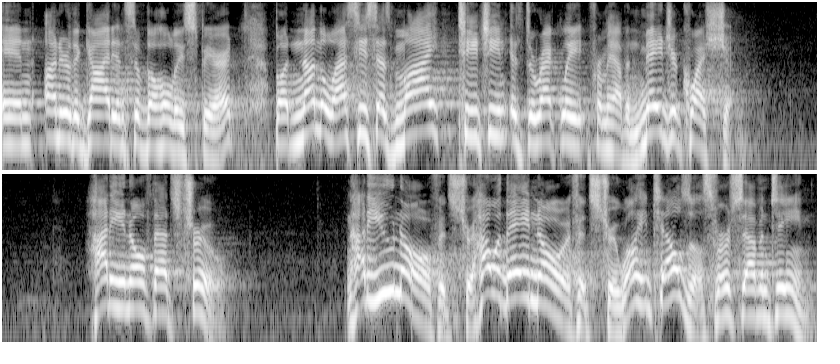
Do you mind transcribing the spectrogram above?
and under the guidance of the Holy Spirit. But nonetheless, he says, My teaching is directly from heaven. Major question. How do you know if that's true? And how do you know if it's true? How would they know if it's true? Well, he tells us, verse 17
